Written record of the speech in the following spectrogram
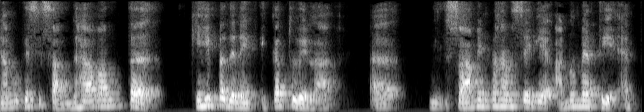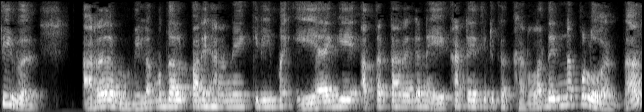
යම්කිසි සද්ධාවන්ත කිහිප දෙනෙක් එකතු වෙලා ස්වාමින් වහන්සේගේ අනුමැතිය ඇතිව අර මිල මුදල් පරිහරණය කිරීම ඒ අයගේ අතට අරගෙන ඒ කටයුතු ටික කරලා දෙන්න පුළුවන් නම්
